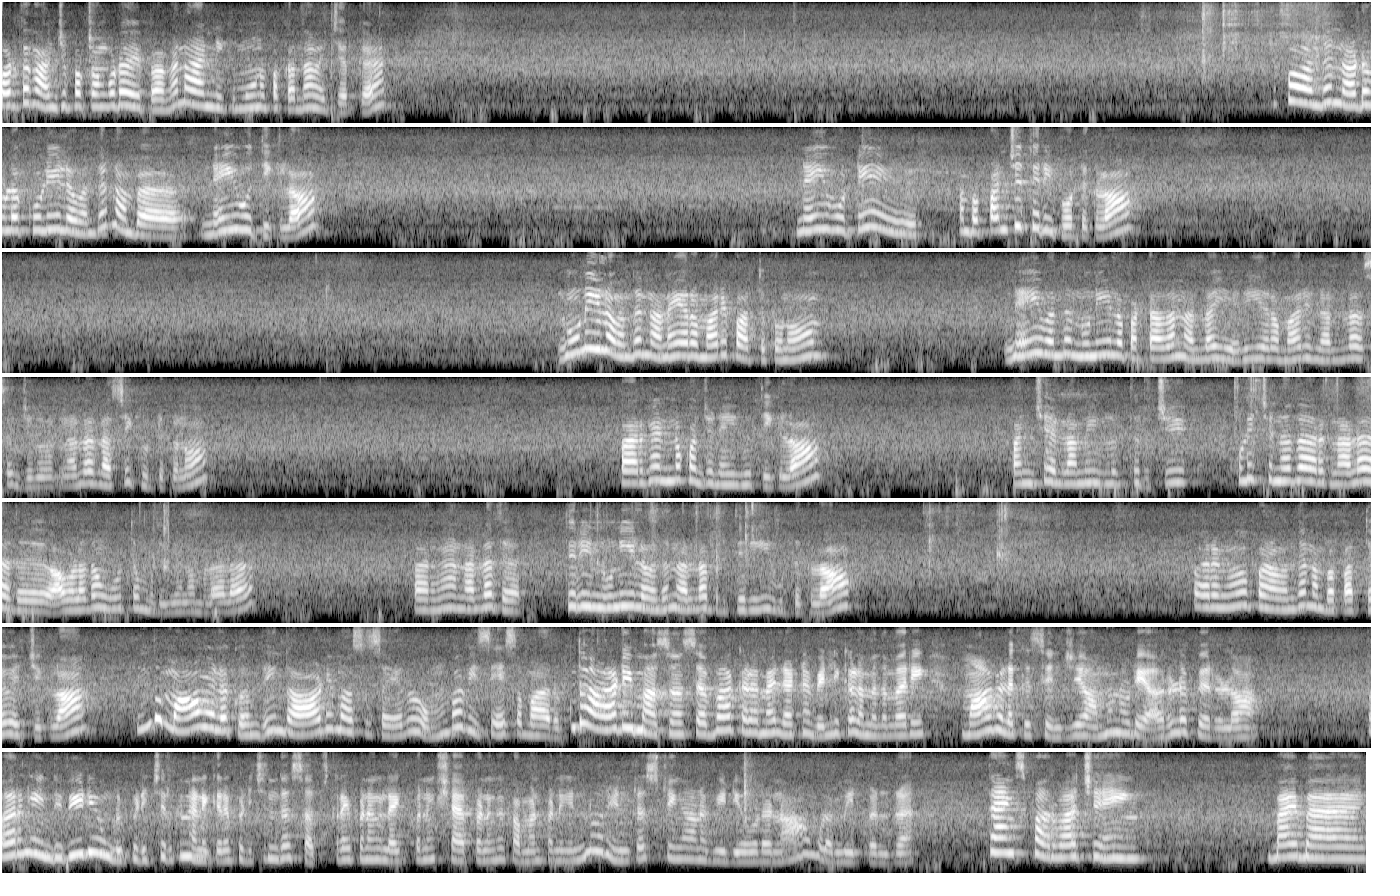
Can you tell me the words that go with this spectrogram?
ஒருத்தங்க அஞ்சு பக்கம் கூட வைப்பாங்க. நான் இன்றைக்கி மூணு பக்கம் தான் வச்சுருக்கேன். இப்போ வந்து நடுவில் குழியில் வந்து நம்ம நெய் ஊற்றிக்கலாம் நெய் ஊட்டி நம்ம பஞ்சுத்திரி போட்டுக்கலாம். நுனியில் வந்து நனையிற மாதிரி பார்த்துக்கணும். நெய் வந்து நுனியில் பட்டால் தான் நல்லா எரியிற மாதிரி நல்லா செஞ்சு நல்லா நசுக்கி விட்டுக்கணும். பாருங்கள் இன்னும் கொஞ்சம் நெய் ஊற்றிக்கலாம் பஞ்சு எல்லாமே இழுத்துருச்சு. புளி சின்னதாக இருக்கனால அது அவ்வளோதான் ஊற்ற முடியும் நம்மளால். பாருங்கள் நல்லா திரி நுனியில் வந்து நல்லா அப்படி திருகி விட்டுக்கலாம். பாருங்கள் இப்போ வந்து நம்ம பற்ற வச்சுக்கலாம். இந்த மாவிளக்கு வந்து இந்த ஆடி மாதம் செய்கிறது ரொம்ப விசேஷமாக இருக்கும் இந்த ஆடி மாதம் செவ்வாய்க்கிழமை இல்லாட்டினா வெள்ளிக்கிழமை இந்த மாதிரி மாவிளக்கு செஞ்சு அம்மனுடைய அருளை பெறலாம். பாருங்கள் இந்த வீடியோ உங்களுக்கு பிடிச்சிருக்குன்னு நினைக்கிறேன். பிடிச்சிருந்தா சப்ஸ்கிரைப் பண்ணுங்கள் லைக் பண்ணுங்கள் ஷேர் பண்ணுங்கள் கமெண்ட் பண்ணுங்கள் இன்னொரு இன்ட்ரெஸ்டிங்கான வீடியோவோட நான் உங்களை மீட் பண்ணுறேன் தேங்க்ஸ் ஃபார் வாட்சிங் பை பாய்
